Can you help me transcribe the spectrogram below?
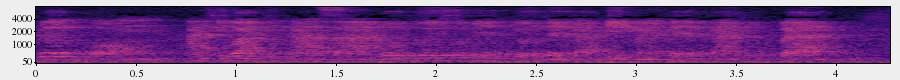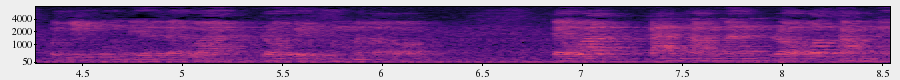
เรื่องของอาชีวะจิตอาสาร่วมด้วยช่วยประชาชนในการปีใหม่เทศกาลสงกรานต์เมื่อกี้ผมเรียนแล้วว่าเราเคยทำมาตลอดแต่ว่าการทำนั้นเราก็ทำใน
